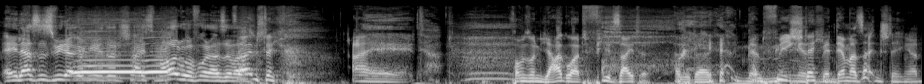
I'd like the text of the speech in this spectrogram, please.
Ey, lass es wieder irgendwie so ein scheiß Maulwurf oder sowas. Seitenstechen. Alter. Vor allem so ein Jaguar hat viel Seite. Also da Eine Menge. stechen. Wenn der mal Seitenstechen hat,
